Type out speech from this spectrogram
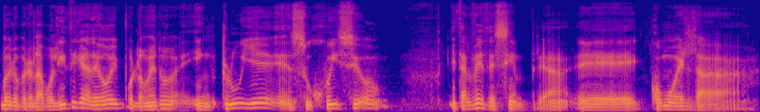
Bueno, pero la política de hoy por lo menos incluye en su juicio, y tal vez de siempre, ¿eh? Eh, cómo es la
